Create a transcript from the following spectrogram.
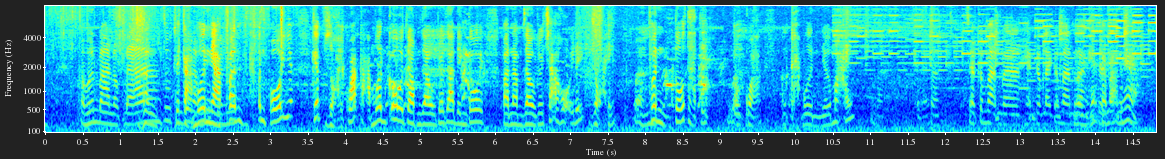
cảm ơn bà Lộc đã Vâng, giúp tôi cảm ơn nhà phân phân phối nhé Kiếp giỏi quá cảm ơn cô trầm giàu cho gia đình tôi Và làm giàu cho xã hội đấy. Giỏi Vâng. Phân tốt thật đấy. Tốt quá Cứ cảm ơn nhớ mãi. Vâng. Chào các bạn và hẹn gặp lại các bạn ở Vâng, những hẹn bạn tiếp nhé theo.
